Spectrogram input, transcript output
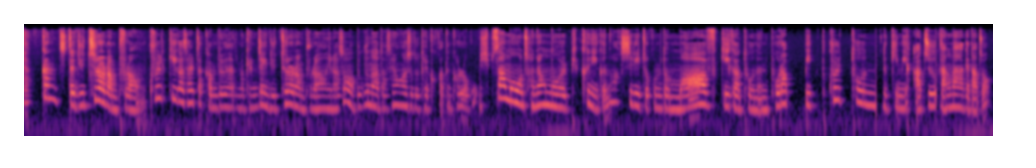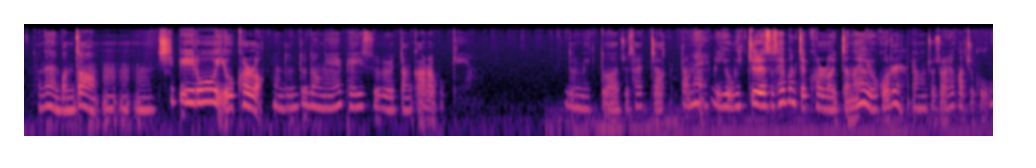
약간 진짜 neutral한 브라운 쿨기가 살짝 감돌긴 하지만 굉장히 neutral한 브라운이라서 누구나 다 사용하셔도 될 것 같은 컬러고 13호 저녁 노을 피크닉은 확실히 조금 더 mauve기가 도는 보랏빛 쿨톤 느낌이 아주 낭낭하게 나죠? 저는 먼저 음, 음, 음. 11호 이 컬러 눈두덩에 베이스로 일단 깔아볼게요. 눈 밑도 아주 살짝 그다음에 이 윗줄에서 세 번째 컬러 있잖아요. 요거를 양 조절해가지고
